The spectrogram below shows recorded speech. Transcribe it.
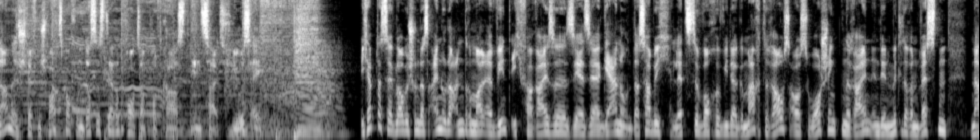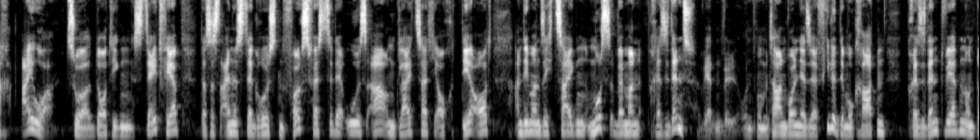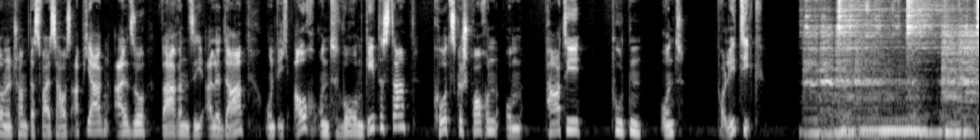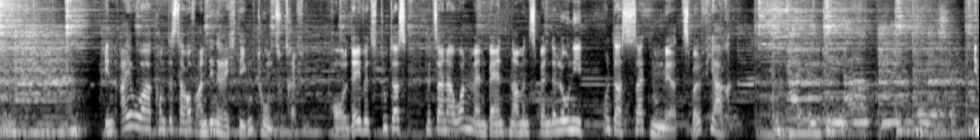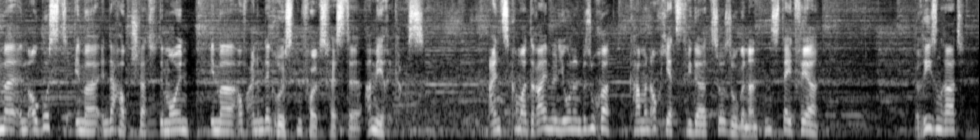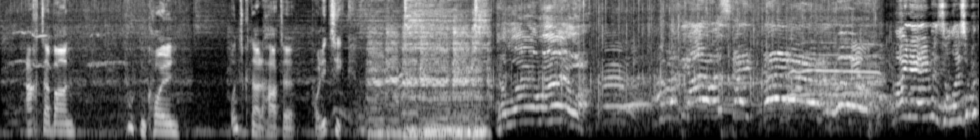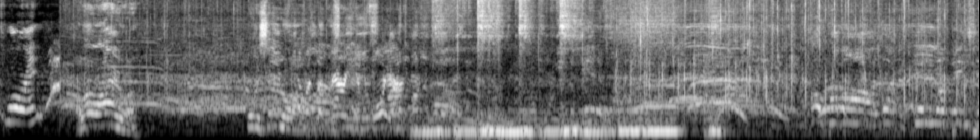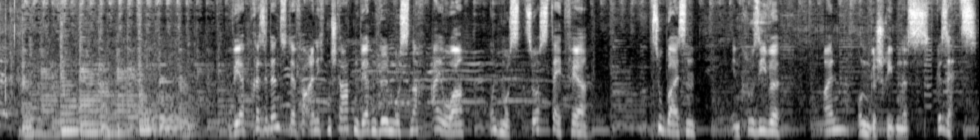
Name ist Steffen Schwarzkopf und das ist der Reporter-Podcast Inside USA. Ich habe das ja, glaube ich, schon das ein oder andere Mal erwähnt. Ich verreise sehr, sehr gerne. Und das habe ich letzte Woche wieder gemacht. Raus aus Washington rein in den mittleren Westen nach Iowa zur dortigen State Fair. Das ist eines der größten Volksfeste der USA und gleichzeitig auch der Ort, an dem man sich zeigen muss, wenn man Präsident werden will. Und momentan wollen ja sehr viele Demokraten Präsident werden und Donald Trump das Weiße Haus abjagen. Also waren sie alle da und ich auch. Und worum geht es da? Kurz gesprochen um Party, Putin und Politik. In Iowa kommt es darauf an, den richtigen Ton zu treffen. Paul David tut das mit seiner One-Man-Band namens Bendeloni und das seit nunmehr zwölf Jahren. Immer im August, immer in der Hauptstadt Des Moines, immer auf einem der größten Volksfeste Amerikas. 1,3 Millionen Besucher kamen auch jetzt wieder zur sogenannten State Fair. Riesenrad, Achterbahn, Putenkeulen und knallharte Politik. Hello, Iowa! I'm at the Iowa State Fair! My name is Elizabeth Warren. Hello, Iowa! Good to see you all. But the very employer Wer Präsident der Vereinigten Staaten werden will, muss nach Iowa und muss zur State Fair. Zubeißen, inklusive ein ungeschriebenes Gesetz.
